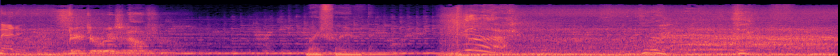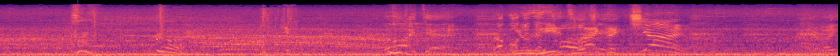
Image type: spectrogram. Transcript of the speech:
America. Victor Reznov. My friend. You hit like a child! Вы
